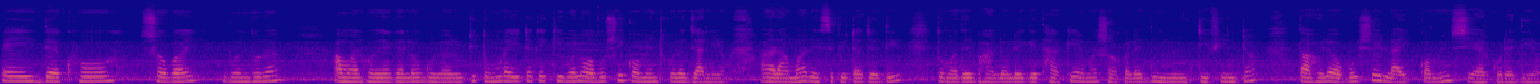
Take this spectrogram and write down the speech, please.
এই দেখো সবাই, বন্ধুরা, আমার হয়ে গেল গোলা রুটি। তোমরা এটাকে কি বলো? অবশ্যই কমেন্ট করে জানিও। আর আমার রেসিপিটা যদি তোমাদের ভালো লেগে থাকে, আমার সকালের টিফিনটা, তাহলে অবশ্যই লাইক কমেন্ট শেয়ার করে দিও।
